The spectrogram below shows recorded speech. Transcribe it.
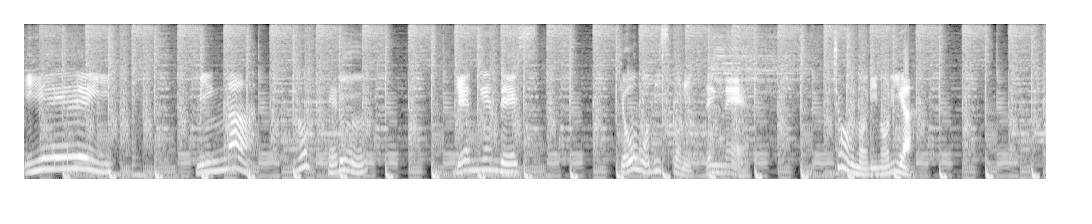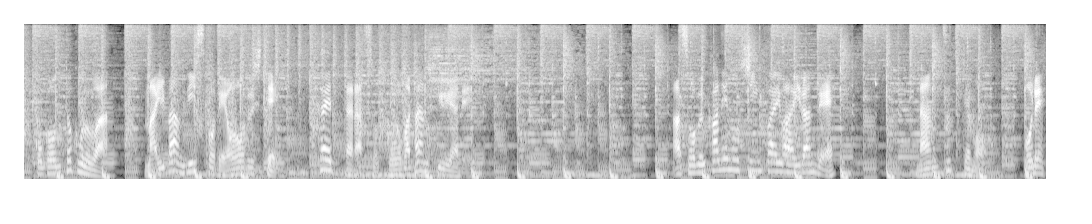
イエーイみんな、乗ってる？減減です。今日もディスコに来てんね。超ノリノリや。ここんところは、毎晩ディスコでオールして、帰ったら速攻バタン級やで。遊ぶ金の心配はいらんで。なんつっても、俺、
